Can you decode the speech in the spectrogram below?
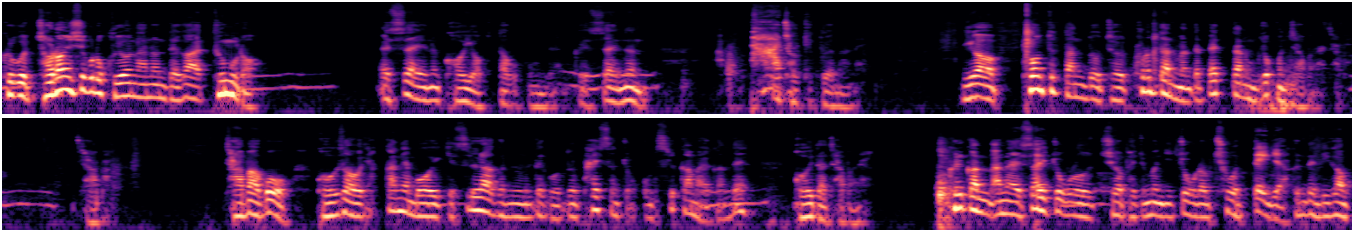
그리고 저런 식으로 구현하는 데가 드물어. SI는 거의 없다고 보면 돼 그 SI는 다 저렇게 구현하네. 네가 프론트 단도 저 프론트 단만데 백 단은 무조건 잡아야 잡아. 잡아. 잡아고 거기서 약간의 뭐 이렇게 쓸라 그러는데 그것도 파이썬 조금 쓸까 말까인데 거의 다 잡아요. 그러니까 나는 SI 쪽으로 취업해주면 이쪽으로 하면 취업은 땡이야. 근데 네가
